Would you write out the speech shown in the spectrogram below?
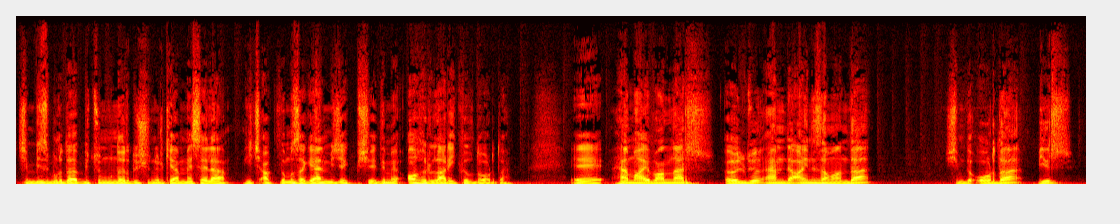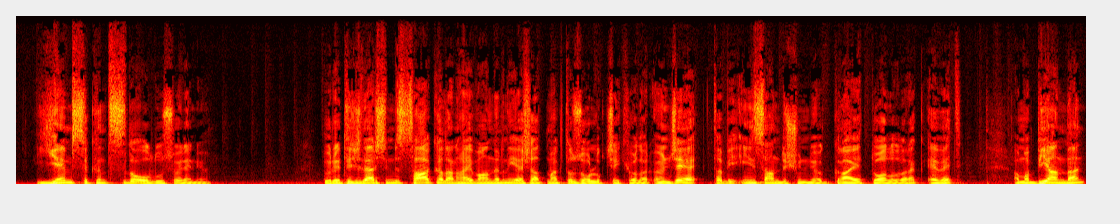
Şimdi biz burada bütün bunları düşünürken mesela hiç aklımıza gelmeyecek bir şey değil mi? Ahırlar yıkıldı orada. Ee, hem hayvanlar öldü hem de aynı zamanda şimdi orada bir yem sıkıntısı da olduğu söyleniyor. Üreticiler şimdi sağ kalan hayvanlarını yaşatmakta zorluk çekiyorlar. Önce tabii insan düşünülüyor gayet doğal olarak evet. Ama bir yandan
